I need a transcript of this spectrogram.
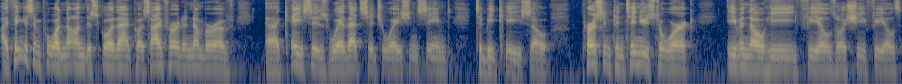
I think it's important to underscore that because I've heard a number of uh, cases where that situation seemed to be key. So, person continues to work even though he feels or she feels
